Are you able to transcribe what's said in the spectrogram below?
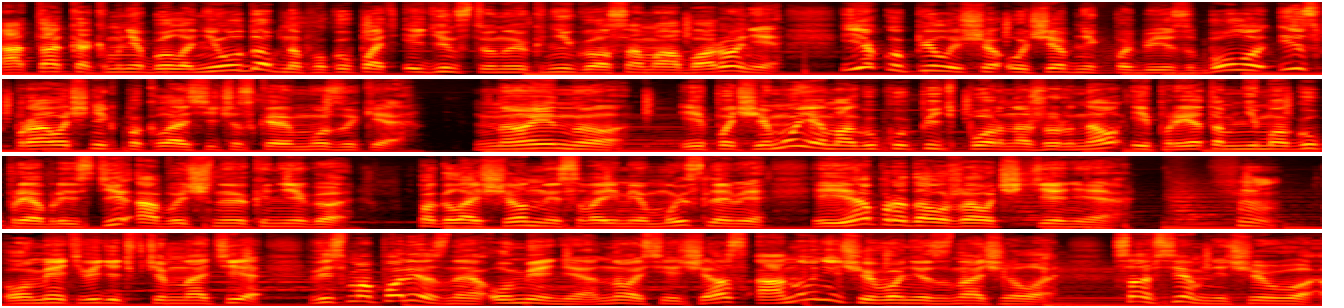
А так как мне было неудобно покупать единственную книгу о самообороне, я купил еще учебник по бейсболу и справочник по классической музыке. Ну и ну. И почему я могу купить порно-журнал и при этом не могу приобрести обычную книгу? Поглощенный своими мыслями, я продолжал чтение. Хм, уметь видеть в темноте – весьма полезное умение, но сейчас оно ничего не значило. Совсем ничего.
